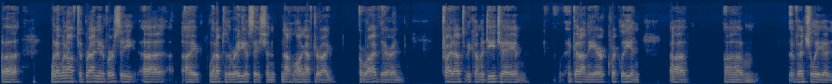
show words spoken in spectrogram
when I went off to Brown University, uh, I went up to the radio station not long after I arrived there and tried out to become a DJ, and I got on the air quickly, and uh, um, eventually, uh,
